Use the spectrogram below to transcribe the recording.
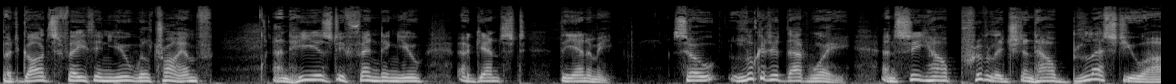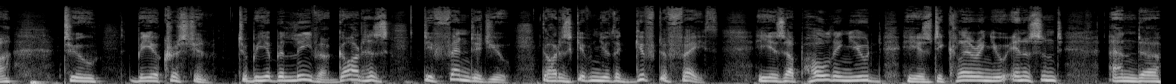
But God's faith in you will triumph, and he is defending you against the enemy. So look at it that way and see how privileged and how blessed you are to be a Christian, to be a believer. God has defended you. God has given you the gift of faith. He is upholding you. He is declaring you innocent. And uh,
